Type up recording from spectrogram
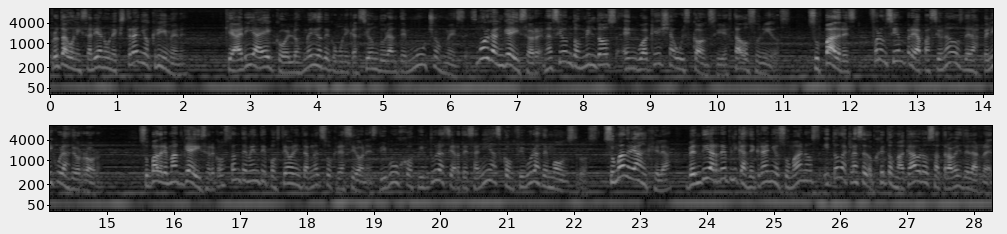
protagonizarían un extraño crimen que haría eco en los medios de comunicación durante muchos meses. Morgan Geyser nació en 2002 en Waukesha, Wisconsin, Estados Unidos. Sus padres fueron siempre apasionados de las películas de horror. Su padre Matt Geyser constantemente posteaba en internet sus creaciones, dibujos, pinturas y artesanías con figuras de monstruos. Su madre Angela vendía réplicas de cráneos humanos y toda clase de objetos macabros a través de la red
